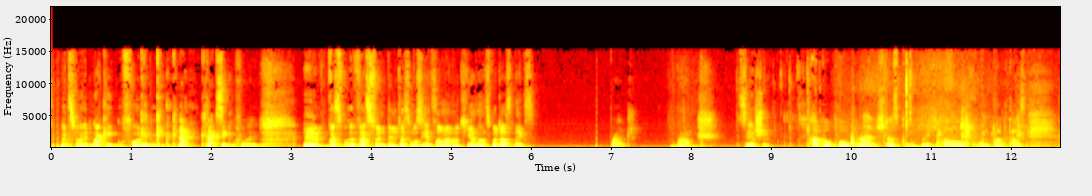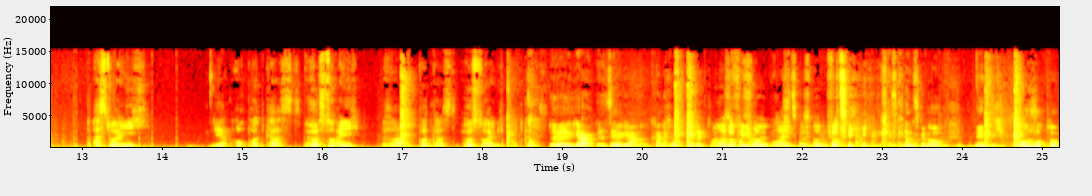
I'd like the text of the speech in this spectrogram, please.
mit zwei nackigen Folgen. Knack, knacksigen Folgen. Äh, was, was für ein Bild, das muss ich jetzt nochmal notieren, sonst wird das nichts. Brunch. Brunch. Sehr schön. Apropos Brunch, das bringt mich auf und Podcast. Hast du eigentlich Ja. auch Podcast? Hörst du eigentlich äh, Podcast? Hörst du eigentlich Podcast? Äh, ja, sehr gerne. Kann ich auch direkt mal Ohrsuppe Folgen 1 bis aussprechen. 49. Ganz genau. Nennt sich Ohrsuppe,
